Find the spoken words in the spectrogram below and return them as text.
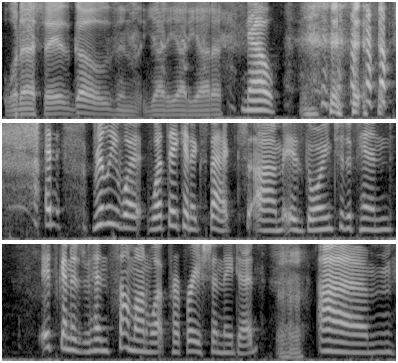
what i say is goes and yada yada yada? No. and really, what, what they can expect um, is going to depend, it's going to depend some on what preparation they did. uh-huh. Um,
